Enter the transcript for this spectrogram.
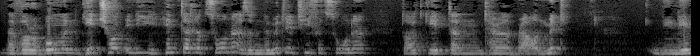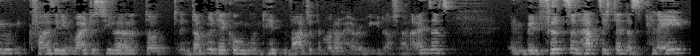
Navarro Bowman geht schon in die hintere Zone, also in eine mitteltiefe Zone. Dort geht dann Terrell Brown mit. Die nehmen quasi den Wide Receiver dort in Doppeldeckung und hinten wartet immer noch Aaron Reed auf seinen Einsatz. Im Bild 14 hat sich dann das Play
